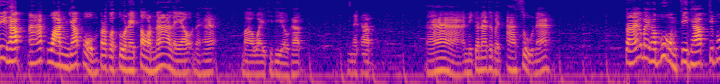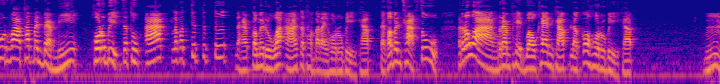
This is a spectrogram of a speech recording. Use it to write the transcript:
นี่ครับอาร์ควันครับผมปรากฏตัวในตอนหน้าแล้วนะฮะมาไวทีเดียวครับนะครับอ่าอันนี้ก็น่าจะเป็นอาสุนะตอนนั้นก็เป็นคำพูดของจีนครับ ที่พูดว่าถ้าเป็นแบบนี้โฮโรบิจะถูกอาร์คแล้วก็จึ๊ดตึ๊ดตึ๊ดนะครับก็ไม่รู้ว่าอาร์คจะทำอะไรโฮโรบิครับแต่ก็เป็นฉากสู้ ระหว่างแรมเพจวอลแคนครับแล้วก็โฮโรบิครับ อืม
